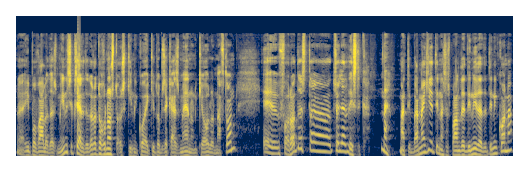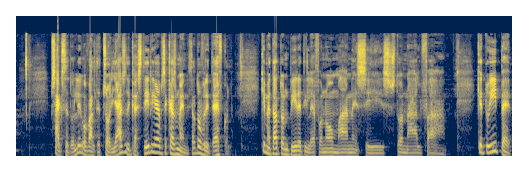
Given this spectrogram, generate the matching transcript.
ε, υποβάλλοντας μήνυση. Ξέρετε τώρα το γνωστό σκηνικό εκεί των ψεκασμένων και όλων αυτών, ε, φορώντας τα τσολιαδίστικα. Ναι, μα την Παναγία, τι να σας πω, αν δεν την είδατε την εικόνα, ψάξτε το λίγο, βάλτε τσολιά, δικαστήρια, ψεκασμένοι. Θα το βρείτε εύκολα. Και μετά τον πήρε τηλέφωνο ο Μάνεσης στον Α και του είπε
